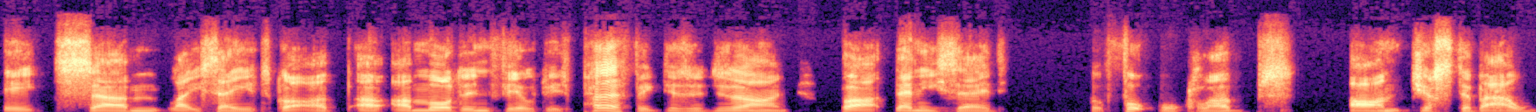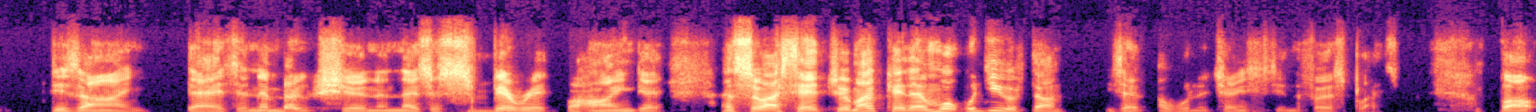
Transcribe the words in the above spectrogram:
It's um like you say, it's got a, a, a modern feel to it. It's perfect as a design. But then he said, but football clubs aren't just about design. There's an mm. emotion and there's a mm. spirit behind it. And so I said to him, okay, then what would you have done? He said, I wouldn't have changed it in the first place. But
